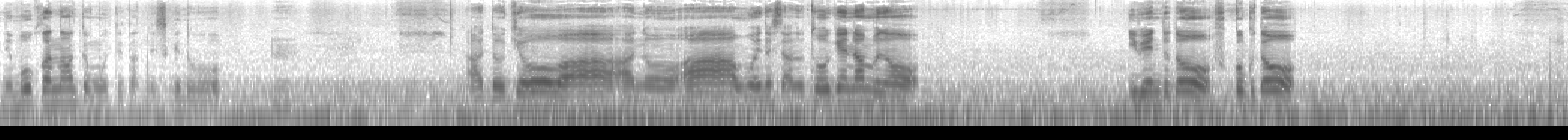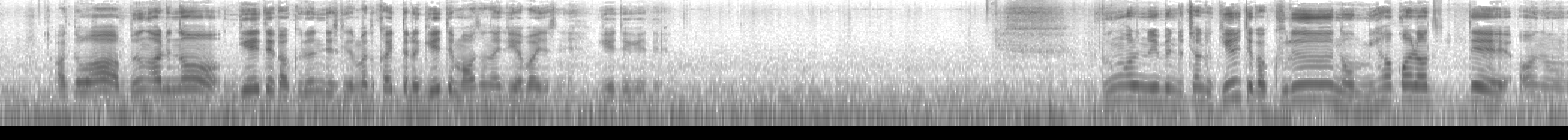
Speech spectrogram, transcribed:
寝坊かなって思ってたんですけどうん。あと今日は、あの、ああ、思い出した、あの、刀剣乱舞のイベントと復刻と、あとは、文アルのゲーテが来るんですけど、まず帰ったらゲーテ回さないとやばいですね。ゲーテゲーテ。文アルのイベント、ちゃんとゲーテが来るのを見計らって、あの、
